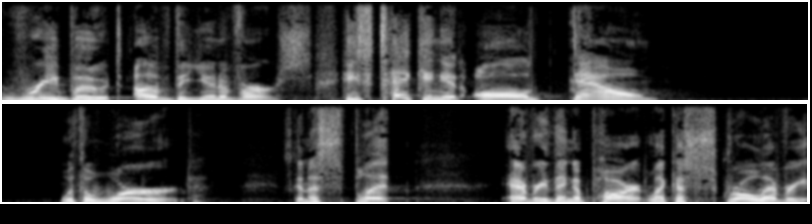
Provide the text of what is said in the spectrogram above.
reboot of the universe. He's taking it all down with a word. He's going to split everything apart like a scroll, every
